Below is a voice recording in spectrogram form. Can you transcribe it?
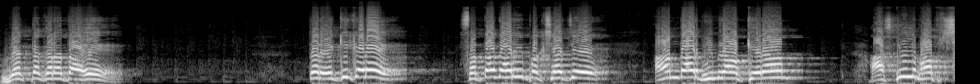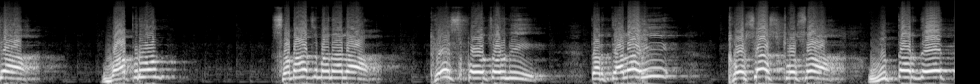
व्यक्त करत आहे. तर एकीकडे सत्ताधारी पक्षाचे आमदार भीमराव केराम अश्लील भाषा वापरून समाज मनाला ठेस पोहोचवली तर त्यालाही ठोसास ठोसा उत्तर देत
